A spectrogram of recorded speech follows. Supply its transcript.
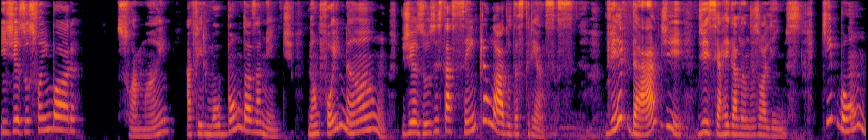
e Jesus foi embora. Sua mãe afirmou bondosamente: Não foi, não. Jesus está sempre ao lado das crianças. Verdade, disse arregalando os olhinhos. Que bom!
